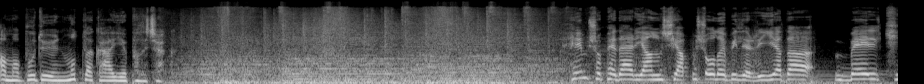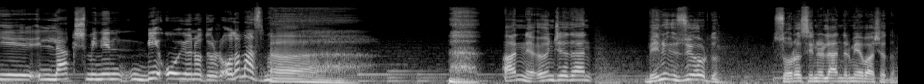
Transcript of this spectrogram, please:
Ama bu düğün mutlaka yapılacak. Hem şu peder yanlış yapmış olabilir ya da belki Lakshmi'nin bir oyunudur. Olamaz mı? Ah. Anne önceden beni üzüyordun. Sonra sinirlendirmeye başladın.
